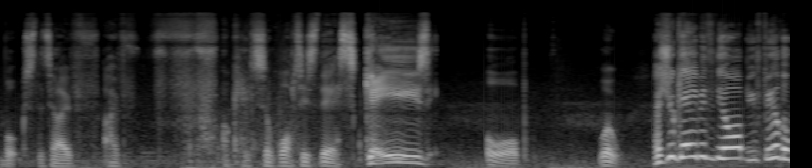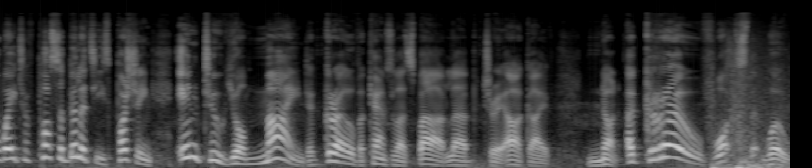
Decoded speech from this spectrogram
books that I've I've. Okay, so what is this? Gaze orb. Whoa. As you gaze into the orb, you feel the weight of possibilities pushing into your mind. A grove, a council, a spa, laboratory, archive. None. A grove! What's that? Whoa.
